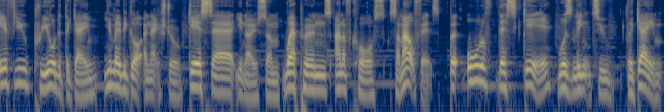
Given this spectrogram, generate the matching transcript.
if you pre-ordered the game, you maybe got an extra gear set, you know, some weapons, and of course, some outfits. But all of this gear was linked to the game,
